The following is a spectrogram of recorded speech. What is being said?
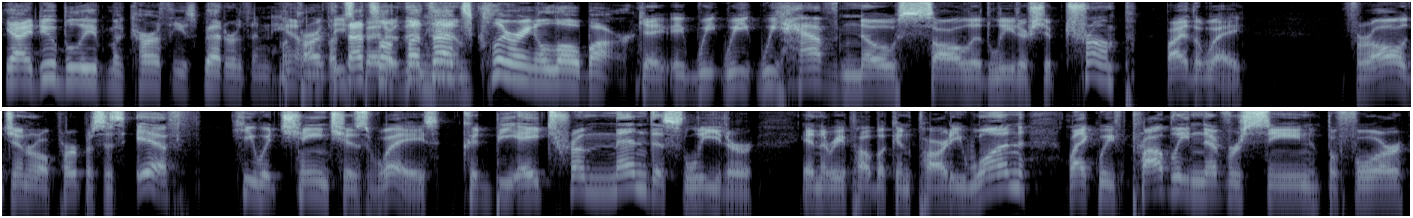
Yeah, I do believe McCarthy's better than him. McCarthy's but that's better a, but than that's him. clearing a low bar. Okay, eh, we, we, we have no solid leadership. Trump, by the way, for all general purposes, if he would change his ways, could be a tremendous leader in the Republican Party. One like we've probably never seen before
